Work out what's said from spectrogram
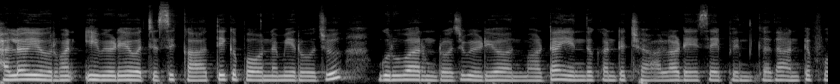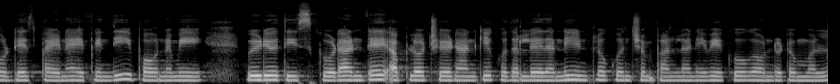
హలో ఎవరివన్ ఈ వీడియో వచ్చేసి కార్తీక పౌర్ణమి రోజు గురువారం రోజు వీడియో అనమాట ఎందుకంటే చాలా డేస్ అయిపోయింది కదా అంటే ఫోర్ డేస్ పైన అయిపోయింది ఈ పౌర్ణమి వీడియో తీసి కూడా. అంటే అప్లోడ్ చేయడానికి కుదరలేదండి ఇంట్లో కొంచెం పనులు అనేవి ఎక్కువగా ఉండటం వల్ల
